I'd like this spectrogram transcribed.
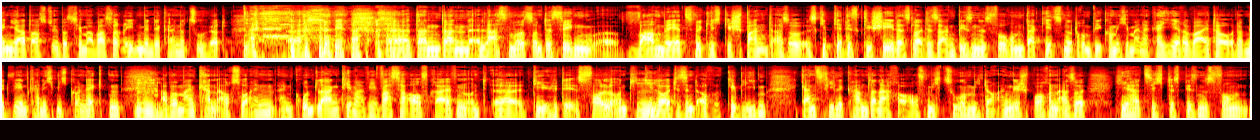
ein Jahr darfst du über das Thema Wasser reden, wenn dir keiner zuhört. äh, äh, dann, dann lassen wir es. Und deswegen äh, waren wir jetzt wirklich gespannt. Also es gibt ja das Klischee, dass Leute sagen, Business Forum, da geht es nur darum, wie komme ich in meiner Karriere weiter oder mit wem kann ich mich connecten. Mhm. Aber man kann auch so ein, ein Grundlagenthema wie Wasser aufgreifen und äh, die Hütte ist voll und mhm. die Leute sind auch geblieben. Ganz viele kamen danach auch auf mich zu und mich noch angesprochen. Also hier hat sich das Business Forum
